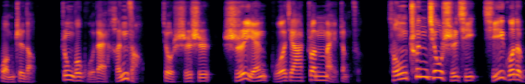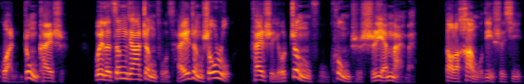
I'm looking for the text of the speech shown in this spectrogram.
我们知道，中国古代很早就实施食盐国家专卖政策，从春秋时期齐国的管仲开始，为了增加政府财政收入，开始由政府控制食盐买卖。到了汉武帝时期。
